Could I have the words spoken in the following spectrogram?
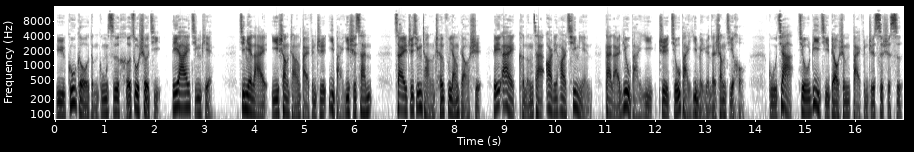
与 Google 等公司合作设计 AI 晶片，近年来已上涨百分之一百一十三。在执行长陈福阳表示，AI 可能在二零二七年带来六百亿至九百亿美元的商机后，股价就立即飙升百分之四十四。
